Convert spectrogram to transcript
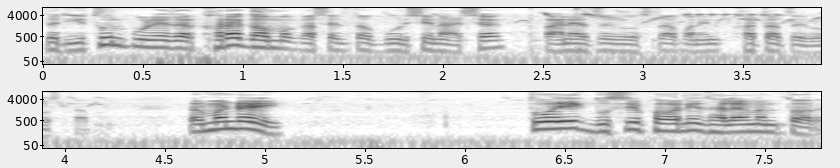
जर इथून पुढे जर खरं गमक असेल तर बुरशीनाशक पाण्याचं व्यवस्थापन आणि खताचं व्यवस्थापन. तर मंडळी तो एक दुसरी फवारणी झाल्यानंतर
